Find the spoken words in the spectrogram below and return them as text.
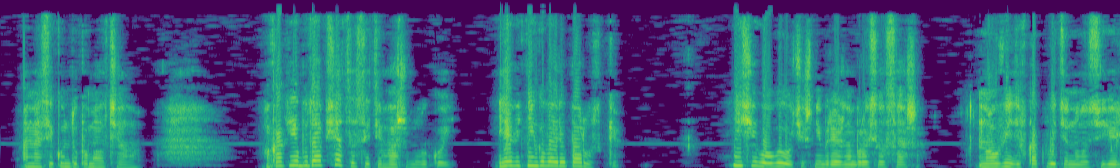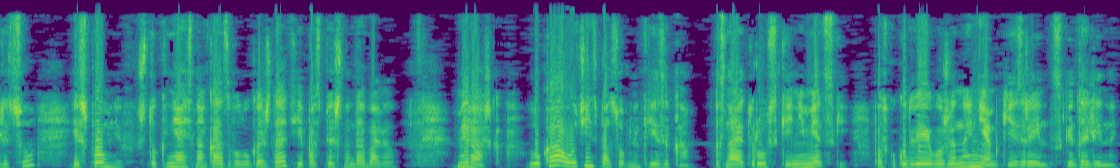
— она секунду помолчала. «А как я буду общаться с этим вашим Лукой? Я ведь не говорю по-русски». «Ничего, выучишь», — небрежно бросил Саша. Но увидев, как вытянулось ее лицо, и вспомнив, что князь наказывал угождать, ей поспешно добавил. «Мирашка, Лука очень способный к языкам. Знает русский и немецкий, поскольку две его жены немки из Рейнской долины.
